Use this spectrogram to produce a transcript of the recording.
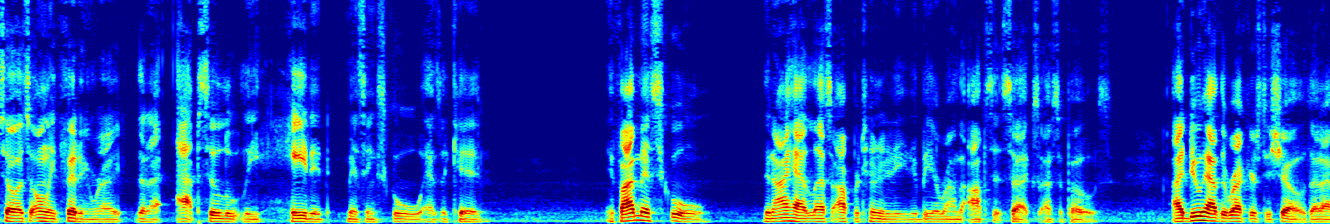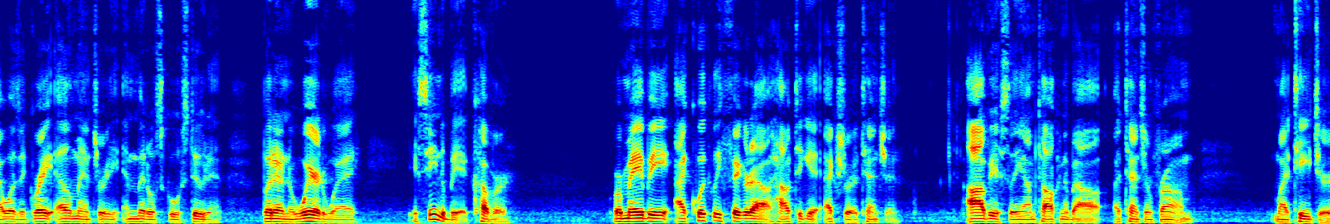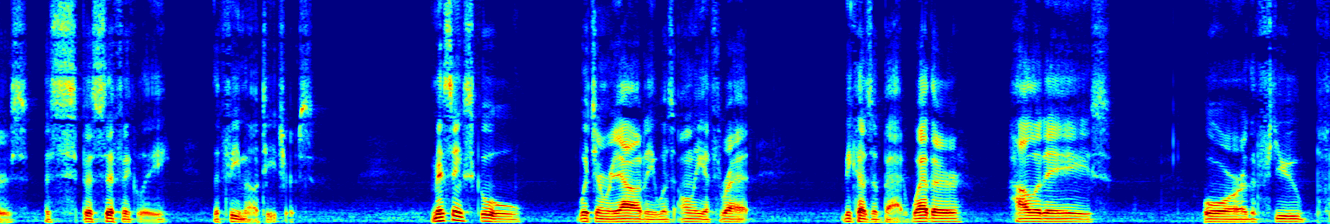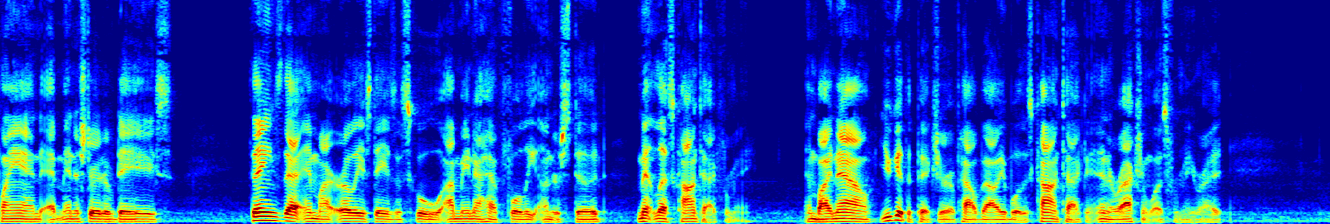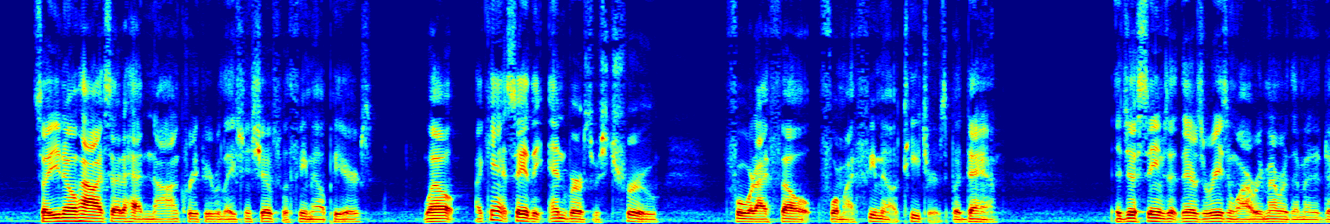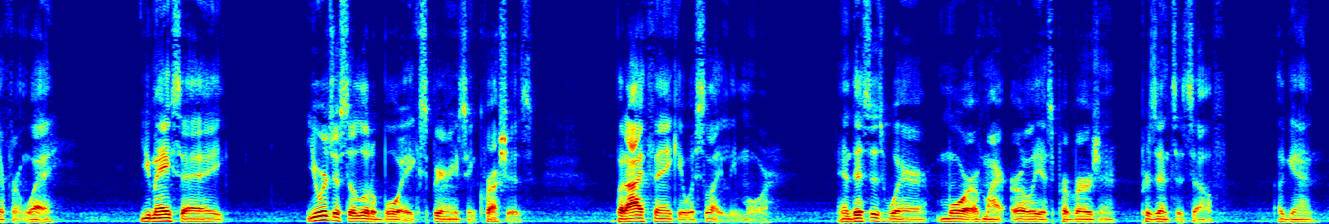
So it's only fitting, right, that I absolutely hated missing school as a kid. If I missed school, then I had less opportunity to be around the opposite sex, I suppose. I do have the records to show that I was a great elementary and middle school student, but in a weird way, it seemed to be a cover. Or maybe I quickly figured out how to get extra attention. Obviously, I'm talking about attention from my teachers, specifically the female teachers. Missing school, which in reality was only a threat because of bad weather, holidays, or the few planned administrative days, things that in my earliest days of school I may not have fully understood, meant less contact for me. And by now, you get the picture of how valuable this contact and interaction was for me, right? So, you know how I said I had non creepy relationships with female peers? Well, I can't say the inverse was true for what I felt for my female teachers, but damn, it just seems that there's a reason why I remember them in a different way. You may say, you were just a little boy experiencing crushes, but I think it was slightly more. And this is where more of my earliest perversion presents itself again.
